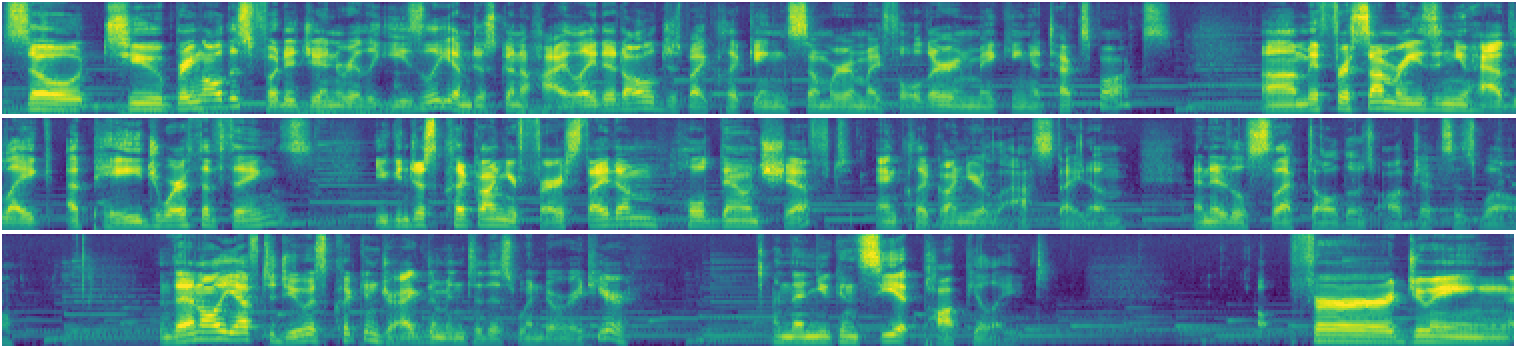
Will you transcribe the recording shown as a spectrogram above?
So to bring all this footage in really easily, I'm just going to highlight it all just by clicking somewhere in my folder and making a text box. Um, if for some reason you had like a page worth of things, you can just click on your first item, hold down shift, and click on your last item, and it'll select all those objects as well. And then all you have to do is click and drag them into this window right here. And then you can see it populate. For doing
